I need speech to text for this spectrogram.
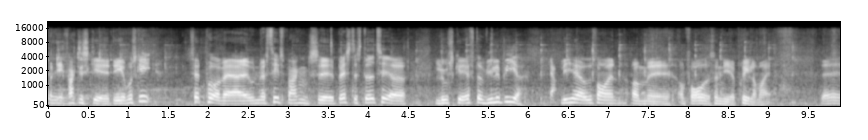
Det er faktisk, øh, det er måske tæt på at være Universitetsbankens øh, bedste sted til at luske efter vilde bier. Ja. Lige herude foran om, øh, om foråret, sådan i april og maj. Der,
